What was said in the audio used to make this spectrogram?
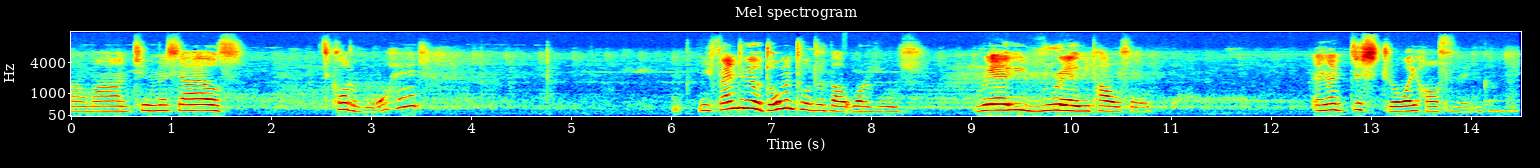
Oh man, two missiles. It's called a warhead? My friend Leo Dorman told us about one of those. Really, really powerful. And like destroy half of England.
